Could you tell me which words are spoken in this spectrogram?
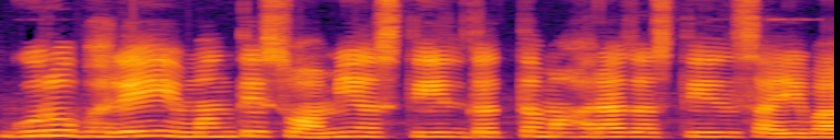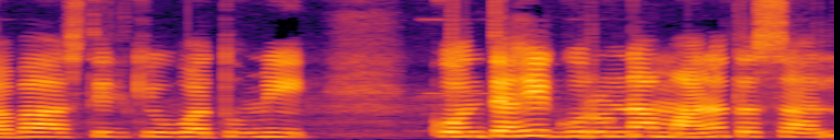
गुरु भलेही मग ते स्वामी असतील दत्त महाराज असतील साईबाबा असतील किंवा तुम्ही कोणत्याही गुरूंना मानत असाल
